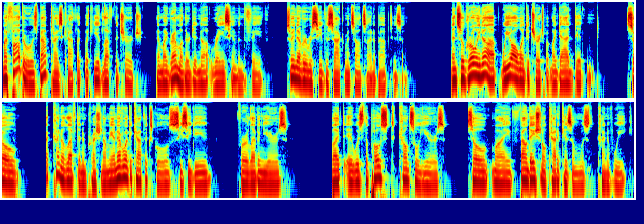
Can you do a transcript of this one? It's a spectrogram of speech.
My father was baptized Catholic, but he had left the church and my grandmother did not raise him in the faith, so he never received the sacraments outside of baptism. And so growing up, we all went to church, but my dad didn't. So that kind of left an impression on me. I never went to Catholic schools, CCD, for 11 years, but it was the post council years. So my foundational catechism was kind of weak.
